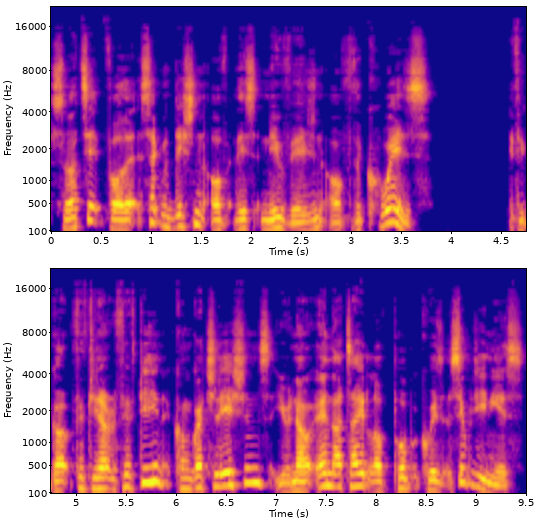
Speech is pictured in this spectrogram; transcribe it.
So that's it for the second edition of this new version of the quiz. If you got 15 out of 15, congratulations, you've now earned that title of Pub Quiz Super Genius.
